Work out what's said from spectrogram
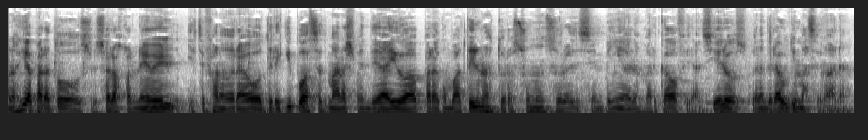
Buenos días para todos, soy Juan Nebel y Estefano Drago del equipo de Asset Management de AIVA para compartir nuestro resumen sobre el desempeño de los mercados financieros durante la última semana.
